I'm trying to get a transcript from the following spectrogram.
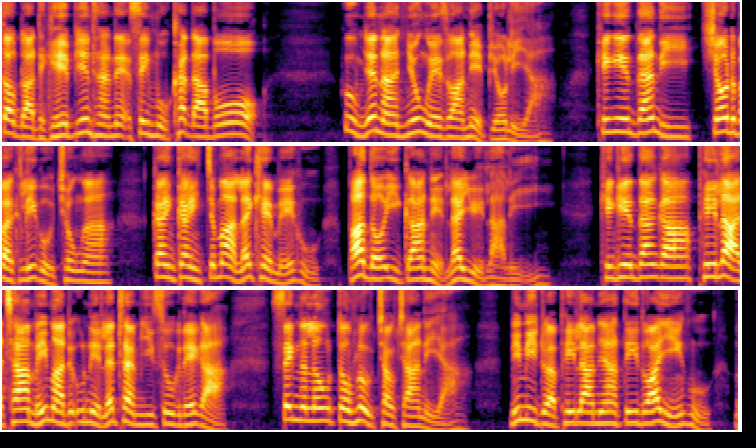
တောက်တာတကယ်ပြင်းထန်တဲ့အစိတ်မှုခတ်တာပေါ့ဟုမျက်နာညှိုးငယ်စွာနှင့်ပြောလျာ ခင်ခင်တန်းသည်ရှော့တပတ်ကလေးကိုခြုံငါကင်ကင်ကျမလိုက်ခဲ့မဲဟုဘာတော်ဤကားနှင့်လိုက်၍လာလေ၏ခင်ခင်တန်းကဖေလအခြားမိန်းမတူနှင့်လက်ထပ်မြည်ဆိုကလေးကစိတ်နှလုံးတုန်လှုပ်ခြောက်ခြားနေရာမိမိတို့ဖေလာများတည်သွားရင်ဟုမ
